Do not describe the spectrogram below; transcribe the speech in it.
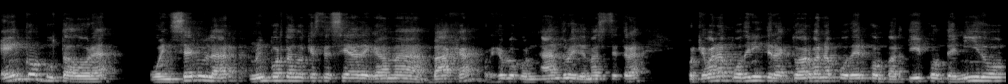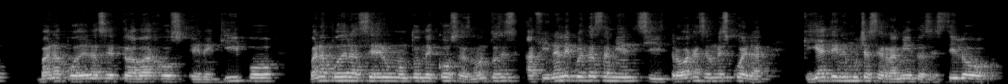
en computadora o en celular, no importando que este sea de gama baja, por ejemplo con Android y demás, etcétera, porque van a poder interactuar, van a poder compartir contenido, van a poder hacer trabajos en equipo, van a poder hacer un montón de cosas, ¿no? Entonces, a final de cuentas también, si trabajas en una escuela que ya tiene muchas herramientas, estilo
